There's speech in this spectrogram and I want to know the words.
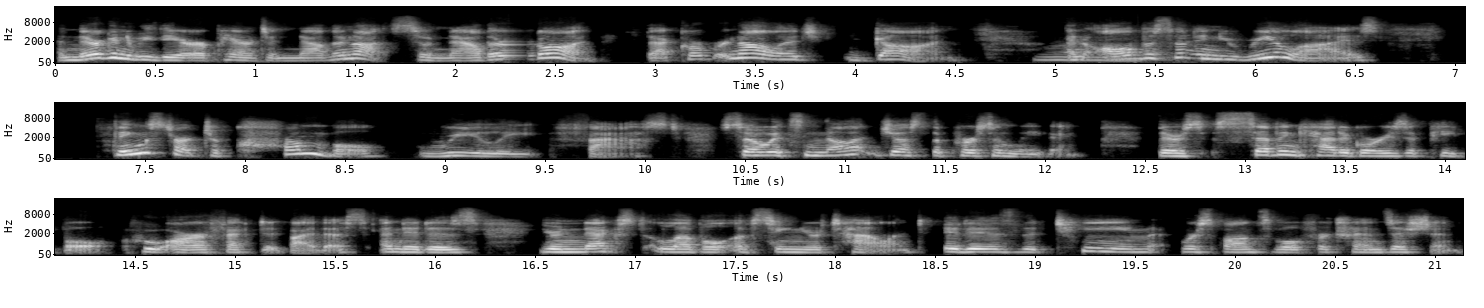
and they're going to be the heir apparent, and now they're not. So now they're gone. That corporate knowledge, gone. Right. And all of a sudden you realize things start to crumble really fast. So it's not just the person leaving. There's seven categories of people who are affected by this and it is your next level of senior talent. It is the team responsible for transition.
